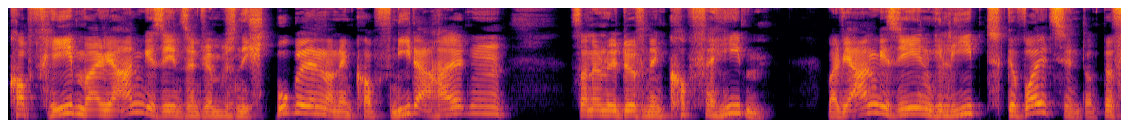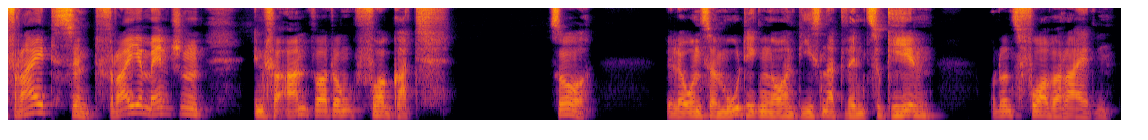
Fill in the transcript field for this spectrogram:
Kopf heben, weil wir angesehen sind. Wir müssen nicht buckeln und den Kopf niederhalten, sondern wir dürfen den Kopf erheben, weil wir angesehen, geliebt, gewollt sind und befreit sind, freie Menschen in Verantwortung vor Gott. So will er uns ermutigen, auch in diesen Advent zu gehen und uns vorbereiten,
